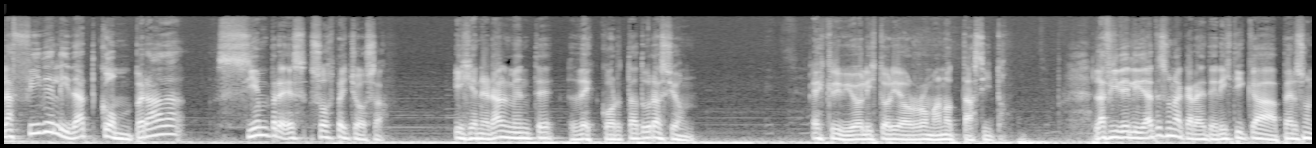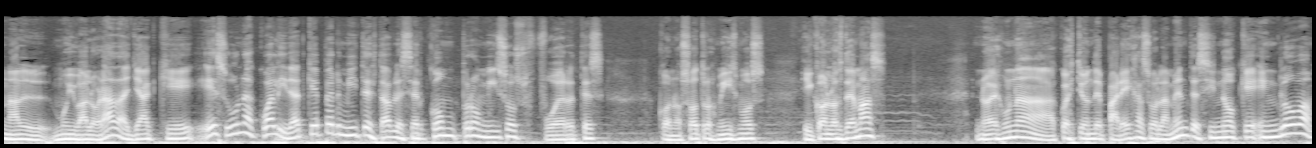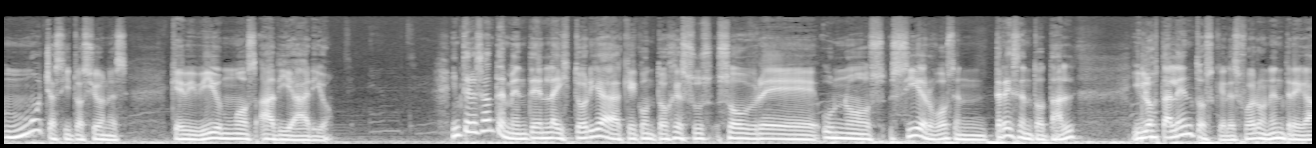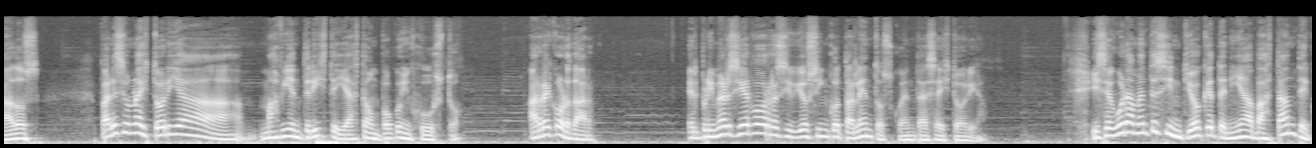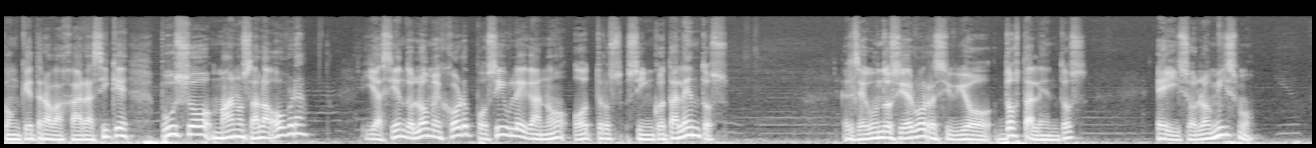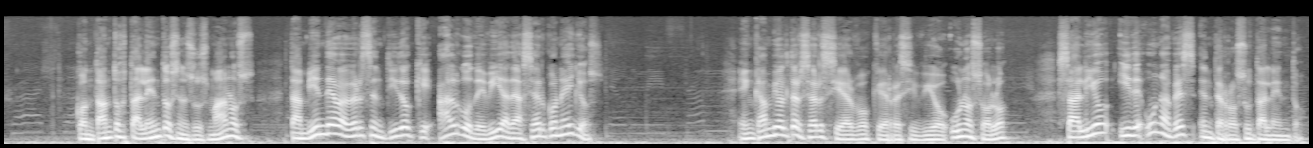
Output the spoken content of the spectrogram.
La fidelidad comprada siempre es sospechosa y generalmente de corta duración, escribió el historiador romano Tácito. La fidelidad es una característica personal muy valorada, ya que es una cualidad que permite establecer compromisos fuertes con nosotros mismos y con los demás. No es una cuestión de pareja solamente, sino que engloba muchas situaciones que vivimos a diario. Interesantemente, en la historia que contó Jesús sobre unos siervos, en tres en total, y los talentos que les fueron entregados, parece una historia más bien triste y hasta un poco injusto. A recordar, el primer siervo recibió cinco talentos, cuenta esa historia. Y seguramente sintió que tenía bastante con qué trabajar, así que puso manos a la obra y haciendo lo mejor posible ganó otros cinco talentos. El segundo siervo recibió dos talentos e hizo lo mismo. Con tantos talentos en sus manos, también debe haber sentido que algo debía de hacer con ellos. En cambio, el tercer siervo, que recibió uno solo, salió y de una vez enterró su talento.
